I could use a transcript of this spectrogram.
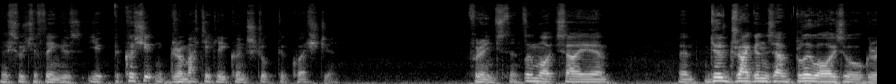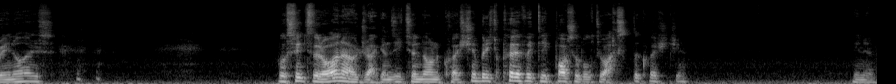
There's such a thing as you, because you can grammatically construct a question. For instance, we might say, um, um, "Do dragons have blue eyes or green eyes?" Well, since there are no dragons, it's a non question, but it's perfectly possible to ask the question. You know.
